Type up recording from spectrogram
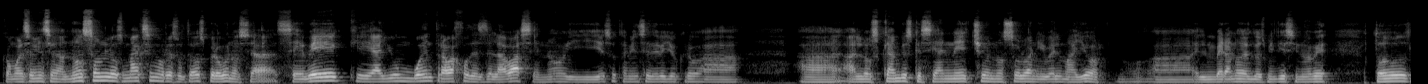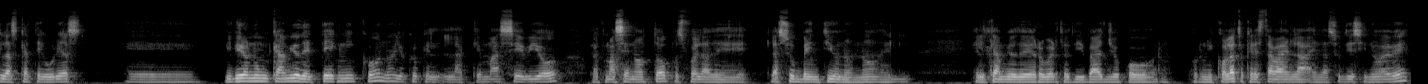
como les he mencionado, no son los máximos resultados, pero bueno, o sea, se ve que hay un buen trabajo desde la base, ¿no? Y eso también se debe, yo creo, a, a, los cambios que se han hecho no solo a nivel mayor, ¿no? el verano del 2019 todas las categorías eh, vivieron un cambio de técnico, ¿no? Yo creo que la que más se vio, la que más se notó, pues fue la de la sub-21, ¿no? El, el, cambio de Roberto Di Baggio por, por Nicolato, que él estaba en la, en la sub-19,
